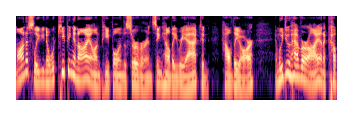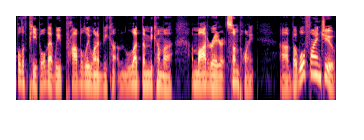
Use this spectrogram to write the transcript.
honestly, you know, we're keeping an eye on people in the server and seeing how they react and how they are. And we do have our eye on a couple of people that we probably want to become, let them become a, a moderator at some point. Uh, but we'll find you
